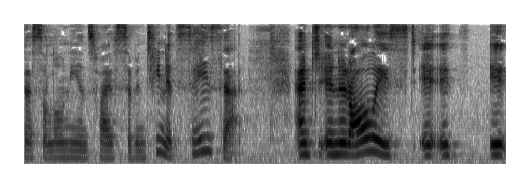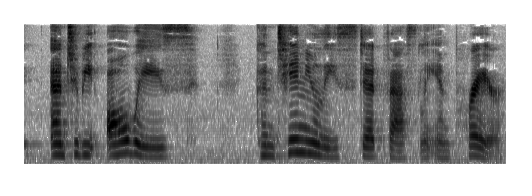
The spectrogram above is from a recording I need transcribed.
Thessalonians 5:17, it says that. And and it always it, it it and to be always continually steadfastly in prayer.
